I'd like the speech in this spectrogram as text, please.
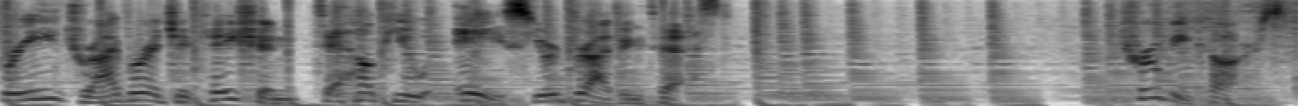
free driver education to help you ace your driving test. Truby Cars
